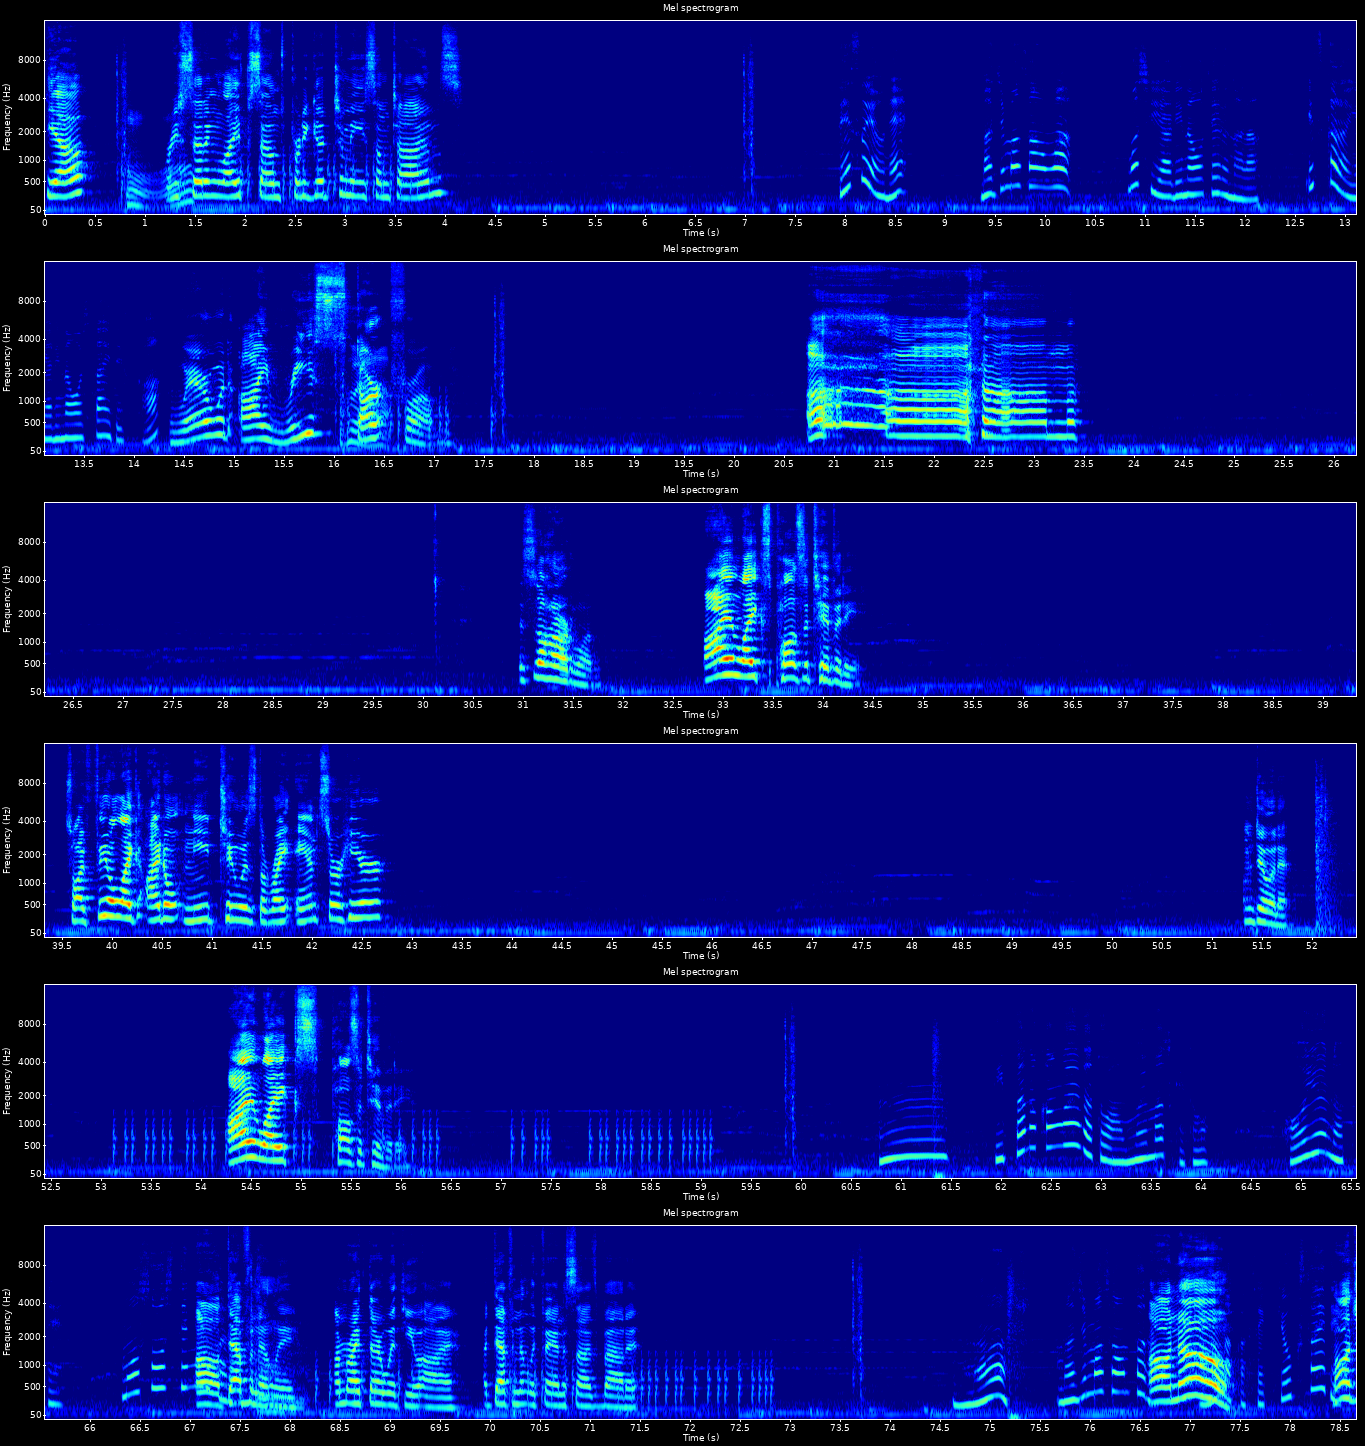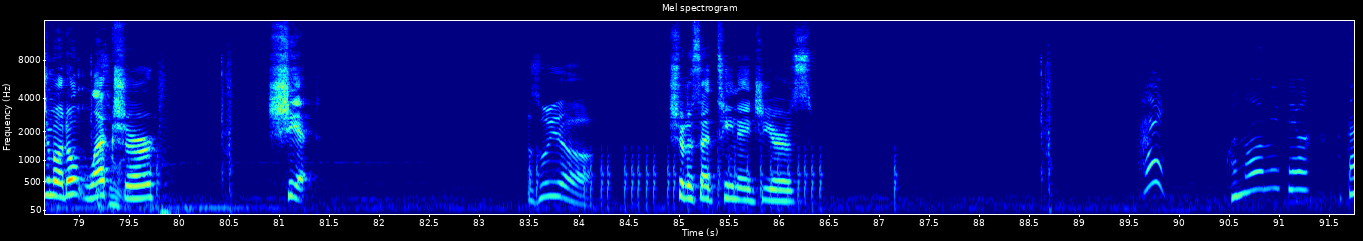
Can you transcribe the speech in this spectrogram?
Yeah, ほう resetting life sounds pretty good to me sometimes. ですよね真島さんはもしやり直せるならいつからやり直したいですか Where would I restart from? Um... This is a hard one. Ai likes positivity. So I feel like I don't need to is the right answer here. I'm doing it. Ai likes positivity. Hmm. 立派な考えだとは思いますけど、こういうのって Oh, definitely. I'm right there with you, Ai. I definitely fantasize about it. Oh no! Majima, don't lecture! Shit. Should have said teenage years.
